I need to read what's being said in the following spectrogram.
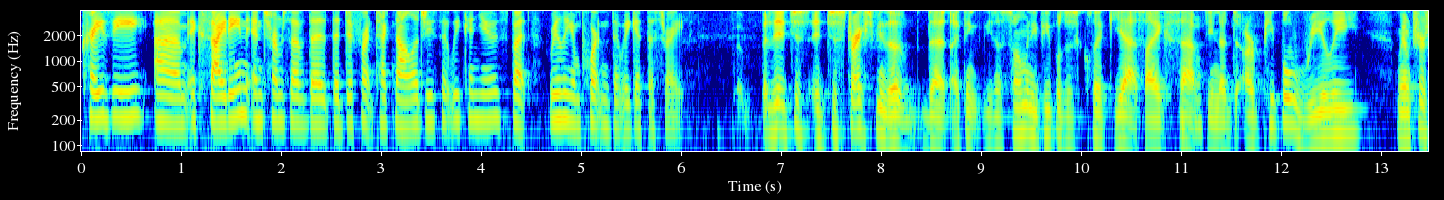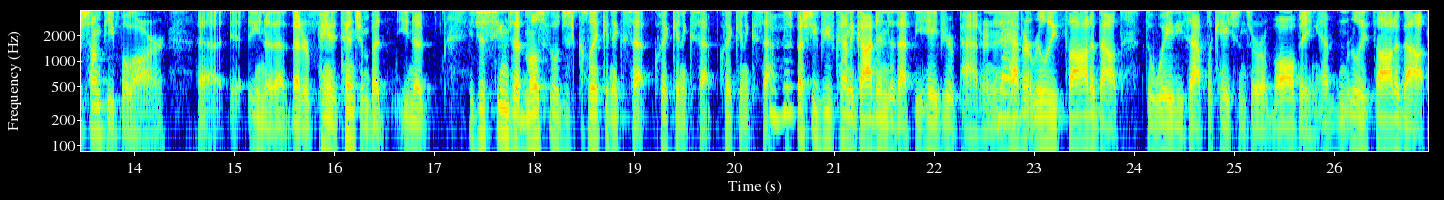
crazy, um, exciting in terms of the, the different technologies that we can use, but really important that we get this right. But it just it just strikes me the, that I think you know so many people just click yes I accept. You know, are people really? I mean, I'm sure some people are. Uh, you know that, that are paying attention, but you know, it just seems that most people just click and accept, click and accept, click and accept. Especially if you've kind of got into that behavior pattern and Right. haven't really thought about the way these applications are evolving. Haven't really thought about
